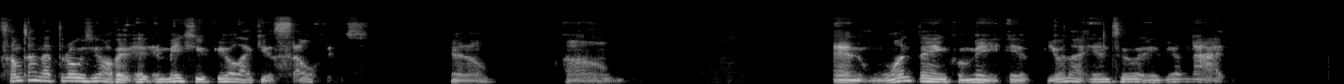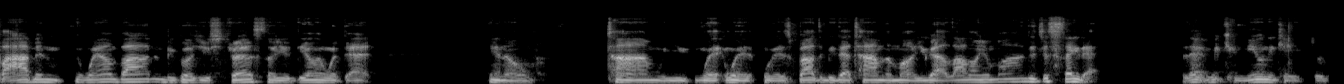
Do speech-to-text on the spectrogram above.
sometimes that throws you off. It, it, it makes you feel like you're selfish. You know. Um, and one thing for me, if you're not into it, if you're not vibing the way I'm vibing because you're stressed or you're dealing with that, you know, time when you when, when, when it's about to be that time of the month, you got a lot on your mind, to just say that. Let me communicate with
